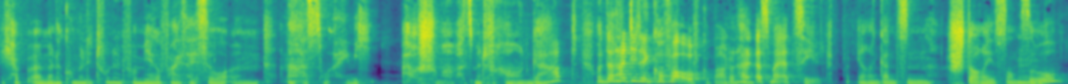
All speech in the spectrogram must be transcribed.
Ich habe äh, meine Kommilitonin von mir gefragt, sag ich so, ähm, hast du eigentlich auch schon mal was mit Frauen gehabt? Und dann hat die den Koffer aufgemacht und hat erstmal erzählt von ihren ganzen Stories und mhm. so.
